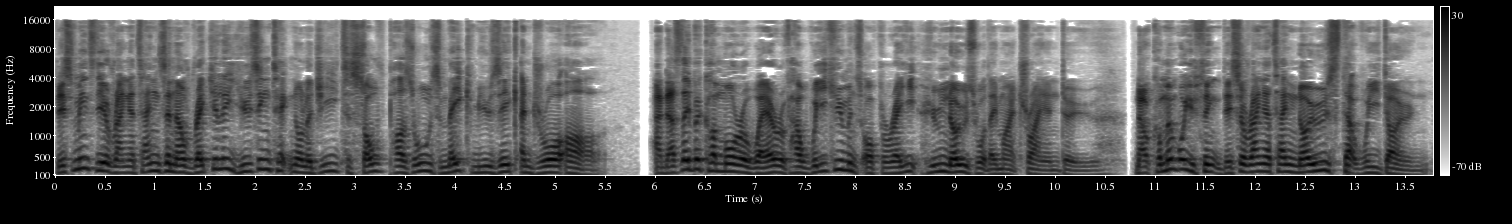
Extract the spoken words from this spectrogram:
This means the orangutans are now regularly using technology to solve puzzles, make music, and draw art. And as they become more aware of how we humans operate, who knows what they might try and do. Now comment what you think this orangutan knows that we don't.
